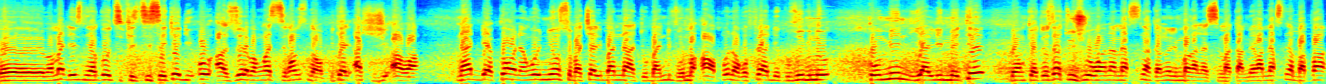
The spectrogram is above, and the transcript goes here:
euh, mama denise nyakeru tisekedi oyo azwela bango assurance na hôpital hj awa na decor na yango nyonso batya libanda tobandi vraiment awa ah, mpo na kofaire découvrir bino commune ya limete donc toza toujours wana merci na kano limbaka na nsima caméra merci na papa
